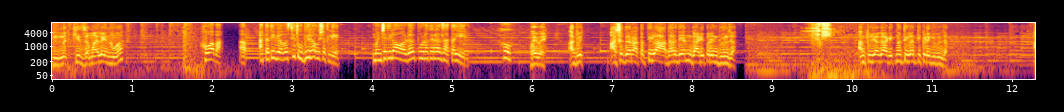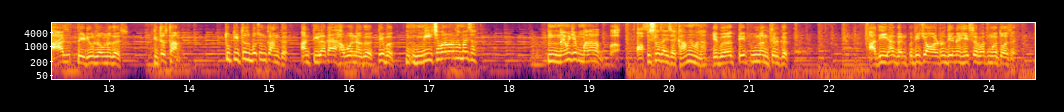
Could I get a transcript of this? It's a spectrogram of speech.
नक्की जमायलंय ना? हो बाबा अ, आता ती व्यवस्थित उभी राहू शकली म्हणजे तिला ऑर्डर पूर्ण करायला जाता येईल. हो. वय वय अद्वैत असं कर आता तिला आधार दे आणि गाडीपर्यंत घेऊन जा. आणि तुझ्या गाडीतनं तिला तिकडे घेऊन जा. आज पेढीवर जाऊ नगस. तिथंच थांब. तू तिथंच बसून काम कर आणि तिला काय हवं नग ते बघ. मी हिच्या बरोबर थांबायचं? नाही म्हणजे मला ऑफिसला जायचंय काम आहे मला. हे बघ ते तू नंतर कर. आधी ह्या गणपतीची ऑर्डर देणं हे सर्वात महत्वाचं आहे.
